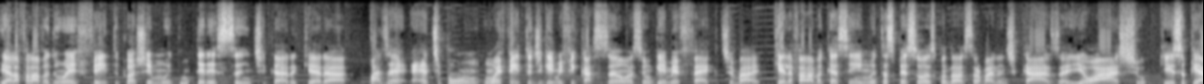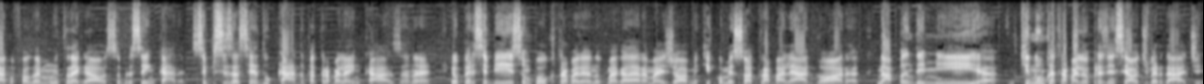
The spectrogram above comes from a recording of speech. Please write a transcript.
e ela falava de um efeito que eu achei muito interessante, cara, que era quase é, é tipo um, um, efeito de gamificação, assim, um game effect, vai. Que ele falava que assim, muitas pessoas quando elas trabalham de casa, e eu acho que isso que o Iago falou é muito legal, sobre assim, cara, você precisa ser educado para trabalhar em casa, né? Eu percebi isso um pouco trabalhando com uma galera mais jovem que começou a trabalhar agora na pandemia, que nunca trabalhou presencial de verdade.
